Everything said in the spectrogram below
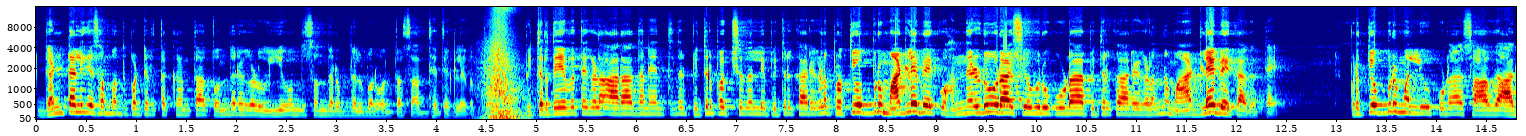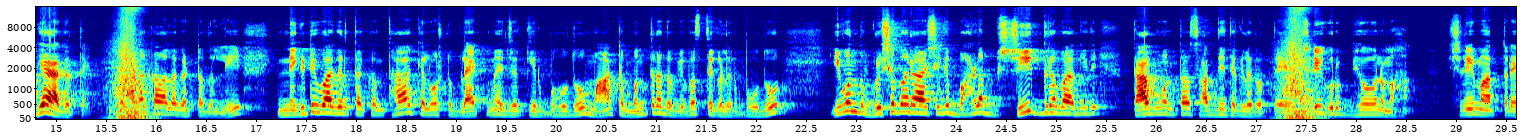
ಗಂಟಲಿಗೆ ಸಂಬಂಧಪಟ್ಟಿರ್ತಕ್ಕಂಥ ತೊಂದರೆಗಳು ಈ ಒಂದು ಸಂದರ್ಭದಲ್ಲಿ ಬರುವಂಥ ಸಾಧ್ಯತೆಗಳಿರುತ್ತೆ. ಪಿತೃದೇವತೆಗಳ ಆರಾಧನೆ ಅಂತಂದರೆ ಪಿತೃಪಕ್ಷದಲ್ಲಿ ಪಿತೃಕಾರ್ಯಗಳು ಪ್ರತಿಯೊಬ್ಬರು ಮಾಡಲೇಬೇಕು. ಹನ್ನೆರಡೂ ರಾಶಿಯವರು ಕೂಡ ಪಿತೃಕಾರ್ಯಗಳನ್ನು ಮಾಡಲೇಬೇಕಾಗುತ್ತೆ. ಪ್ರತಿಯೊಬ್ಬರ ಮಲ್ಲಿಯೂ ಕೂಡ ಸಾವು ಆಗೇ ಆಗುತ್ತೆ. ಕಾಲಘಟ್ಟದಲ್ಲಿ ನೆಗೆಟಿವ್ ಆಗಿರ್ತಕ್ಕಂತಹ ಕೆಲವಷ್ಟು ಬ್ಲ್ಯಾಕ್ ಮ್ಯಾಜಿಕ್ ಇರಬಹುದು, ಮಾಟ ಮಂತ್ರದ ವ್ಯವಸ್ಥೆಗಳಿರ್ಬೋದು ಈ ಒಂದು ವೃಷಭ ರಾಶಿಗೆ ಬಹಳ ಶೀಘ್ರವಾಗಿ ತಾಗುವಂಥ ಸಾಧ್ಯತೆಗಳಿರುತ್ತೆ. ಶ್ರೀ ಗುರುಭ್ಯೋ ನಮಃ. ಶ್ರೀಮಾತ್ರೇ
